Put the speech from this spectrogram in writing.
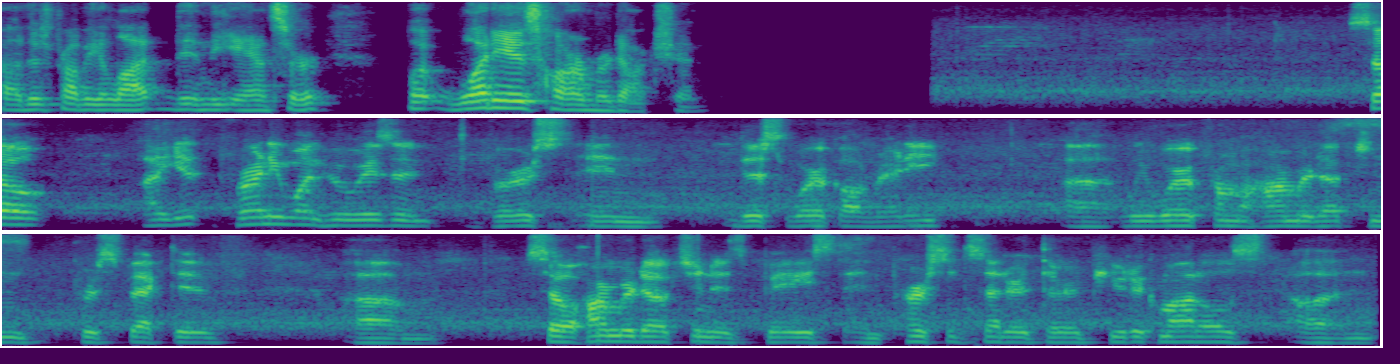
uh, there's probably a lot in the answer, but what is harm reduction? So, I get for anyone who isn't versed in this work already, uh, we work from a harm reduction perspective. Um, so, harm reduction is based in person centered therapeutic models on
